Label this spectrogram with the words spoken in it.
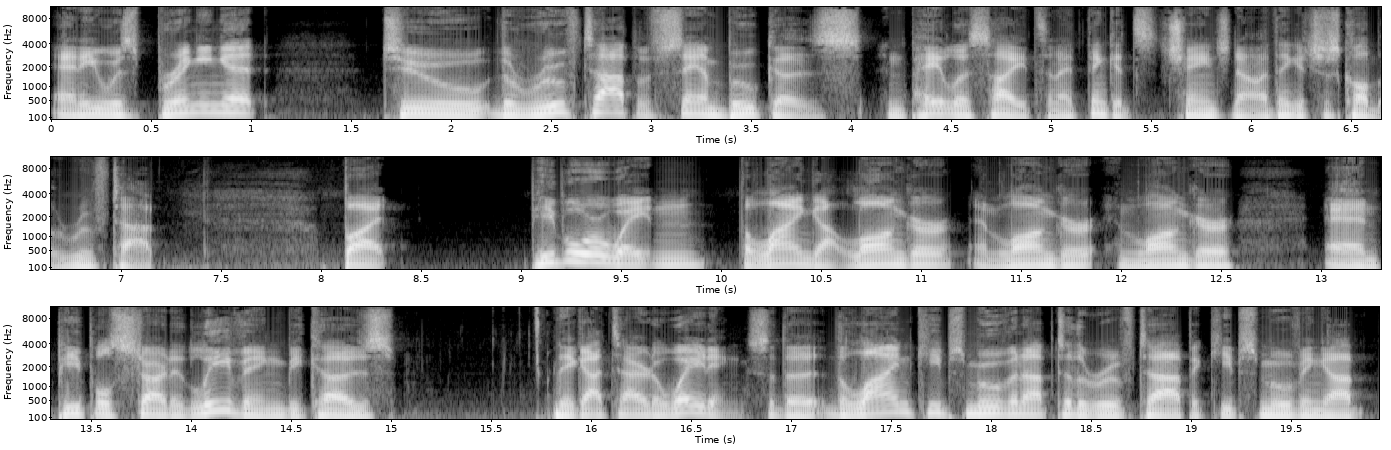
and he was bringing it to the rooftop of Sambuca's in Palos Heights, and I think it's changed now. I think it's just called the rooftop. But people were waiting. The line got longer and longer and longer, and people started leaving because they got tired of waiting. So the, the line keeps moving up to the rooftop. It keeps moving up.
